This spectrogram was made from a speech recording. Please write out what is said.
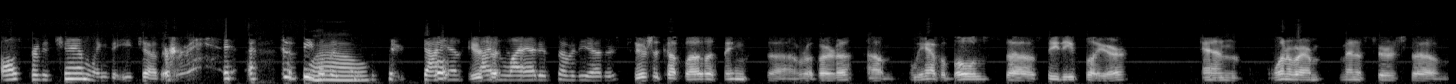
all started channeling to each other. People Wow. that Diane, Well, here's Diane a- Ladd and some of the others. Here's a couple of other things, uh, Roberta. Um, we have a Bose uh, CD player, and one of our ministers, um,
